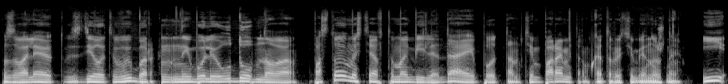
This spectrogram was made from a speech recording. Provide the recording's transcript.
позволяют сделать выбор наиболее удобного по стоимости автомобиля, да, и по там тем параметрам, которые тебе нужны. И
